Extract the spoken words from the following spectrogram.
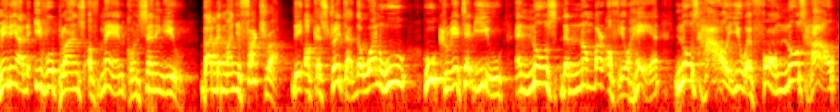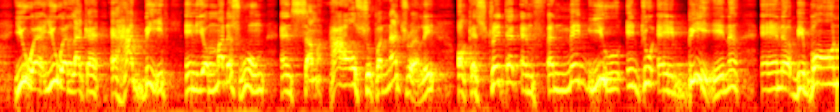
Many are the evil plans of men concerning you. But the manufacturer, the orchestrator, the one who who created you and knows the number of your head, knows how you were formed, knows how you were you were like a, a heartbeat in your mother's womb, and somehow supernaturally orchestrated and, and made you into a being and be born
